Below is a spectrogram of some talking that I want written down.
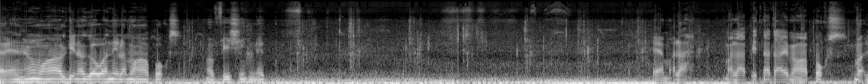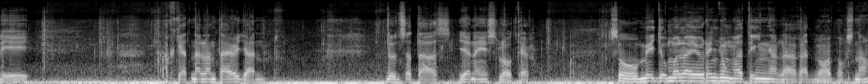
Ayan yung mga ginagawa nila mga poks. Mga fishing net. Ayan, mala. malapit na tayo mga poks bali akyat na lang tayo dyan doon sa taas yan na yung slaughter so medyo malayo rin yung ating nalakad mga poks no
